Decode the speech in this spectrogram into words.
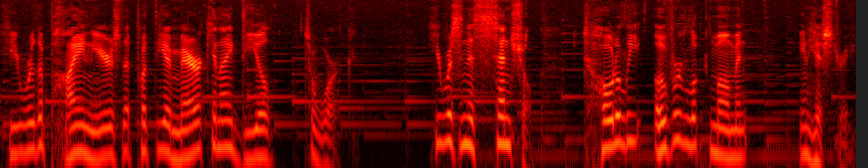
Here were the pioneers that put the American ideal to work. Here was an essential, totally overlooked moment in history.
